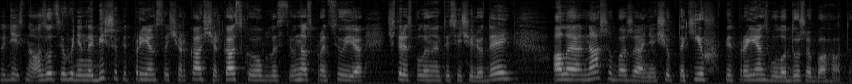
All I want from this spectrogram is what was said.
Ну, дійсно, Азот сьогодні найбільше підприємство Черкас, Черкаської області. У нас працює 4,5 тисячі людей, але наше бажання, щоб таких підприємств було дуже багато.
